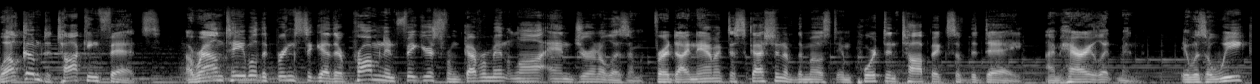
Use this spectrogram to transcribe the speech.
Welcome to Talking Feds, a roundtable that brings together prominent figures from government, law, and journalism for a dynamic discussion of the most important topics of the day. I'm Harry Litman. It was a week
